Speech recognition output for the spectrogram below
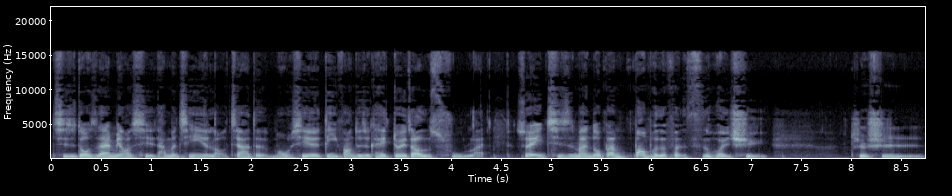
其实都是在描写他们千叶老家的某些地方，就是可以对照的出来。所以其实蛮多 Bump 的粉丝会去，就是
